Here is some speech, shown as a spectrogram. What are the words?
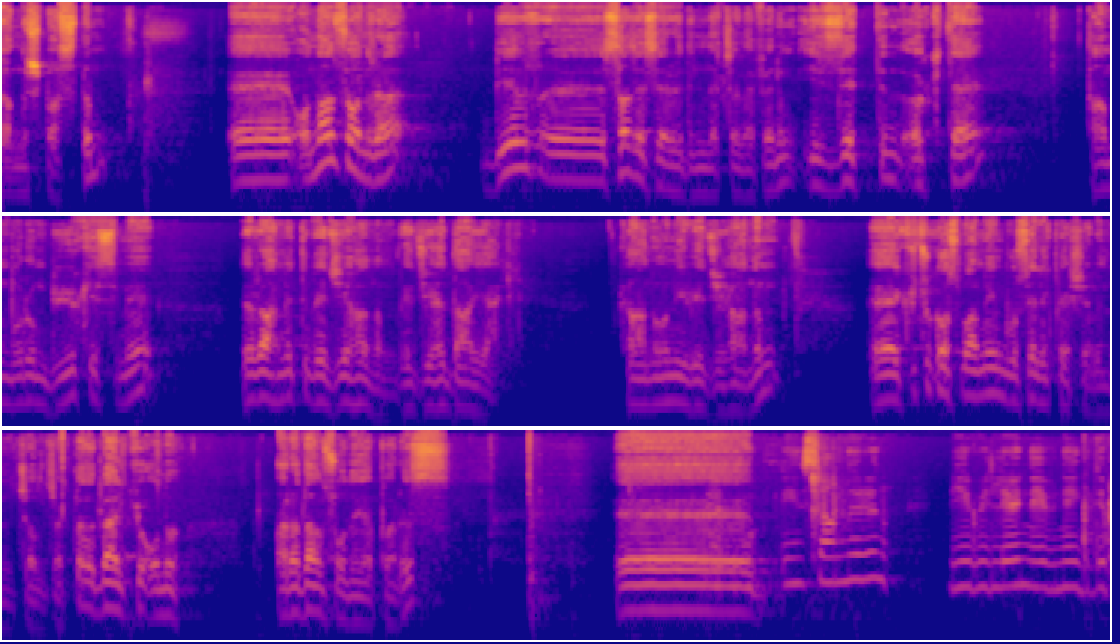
Yanlış bastım. E, ondan sonra bir e, saz eseri dinleteceğim efendim. İzzettin Ökte, tamburun büyük ismi ve rahmetli Vecihi Hanım, Vecihe Dayel. Kanuni Vecihi Hanım. E, Küçük Osman Bey'in Buselik Peşrevini çalacaklar. Belki onu aradan sonra yaparız. E, İnsanların birbirlerinin evine gidip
